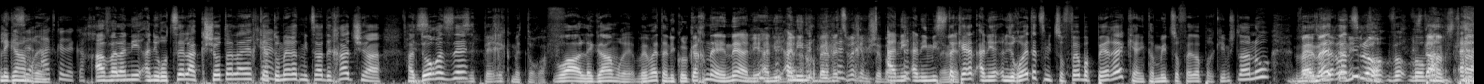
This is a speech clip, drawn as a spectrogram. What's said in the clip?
לגמרי. זה עד כדי כך חמור. אבל אני, אני רוצה להקשות עלייך, כי כן. את אומרת מצד אחד שהדור הזה... זה פרק מטורף. וואו, לגמרי, באמת, אני כל כך נהנה, אני, אני, אני, אנחנו באמת שמחים שבאת. אני, אני מסתכל, אני, אני רואה את עצמי צופה בפרק, כי אני תמיד צופה בפרקים שלנו. באמת? אני לא. סתם, סתם.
